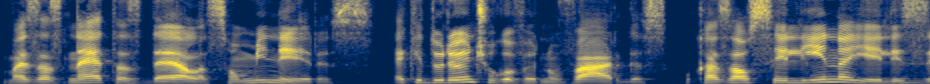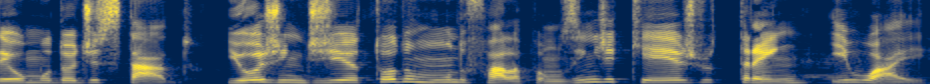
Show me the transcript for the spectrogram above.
mas as netas dela são mineiras. É que durante o governo Vargas, o casal Celina e Eliseu mudou de estado. E hoje em dia todo mundo fala pãozinho de queijo, trem e uai.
